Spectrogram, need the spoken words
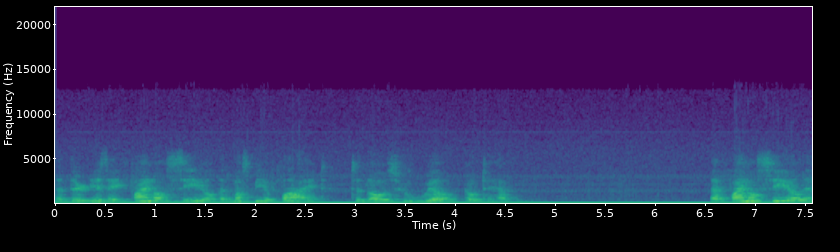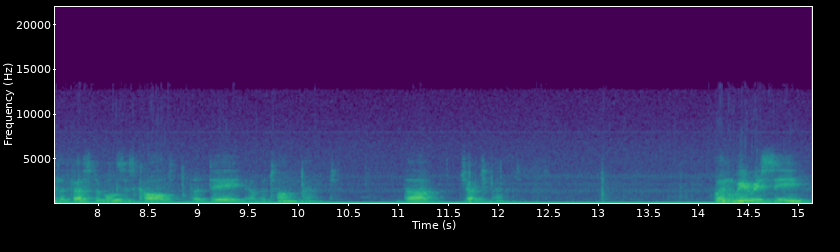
that there is a final seal that must be applied to those who will go to heaven. That final seal in the festivals is called the Day of Atonement, the judgment. When we receive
